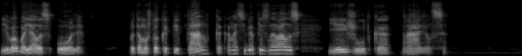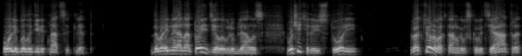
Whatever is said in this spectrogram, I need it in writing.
его боялась Оля, потому что капитан, как она себе признавалась, ей жутко нравился. Оле было 19 лет. До войны она то и дело влюблялась в учителя истории, в актера Вахтанговского театра,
